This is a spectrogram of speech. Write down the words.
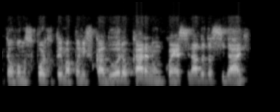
Então, vamos supor, tu tem uma panificadora, o cara não conhece nada da cidade.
